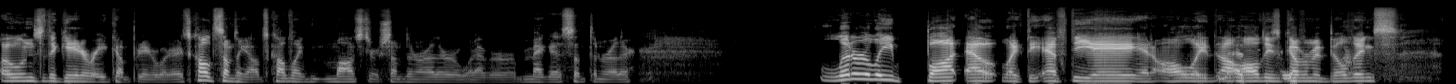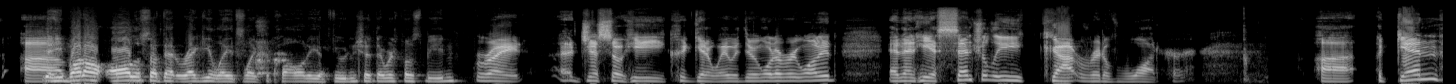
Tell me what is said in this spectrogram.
owns the Gatorade company or whatever. It's called something else. It's called like Monster something or other or whatever, or Mega something or other. Literally bought out like the FDA and all all these government buildings. Um, Yeah, he bought out all the stuff that regulates like the quality of food and shit that we're supposed to be eating. Right. Uh, just so he could get away with doing whatever he wanted. And then he essentially got rid of water. Uh, again,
